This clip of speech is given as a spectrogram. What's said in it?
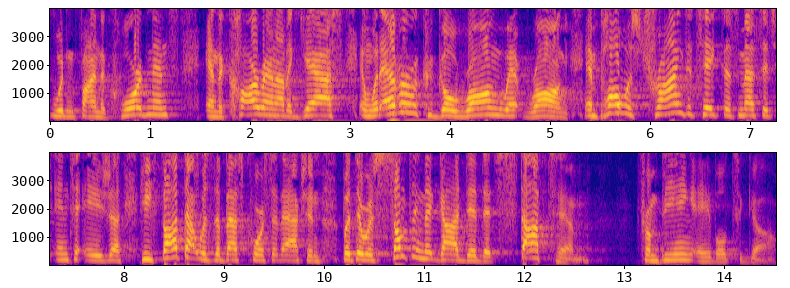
wouldn't find the coordinates and the car ran out of gas and whatever could go wrong went wrong. And Paul was trying to take this message into Asia. He thought that was the best course of action, but there was something that God did that stopped him from being able to go.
